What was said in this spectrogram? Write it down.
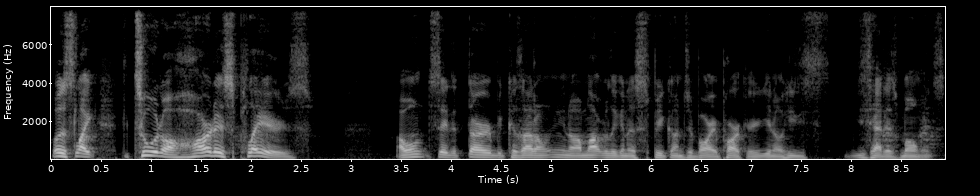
Well, it's like two of the hardest players. I won't say the third because I don't, you know, I'm not really gonna speak on Jabari Parker. You know, he's he's had his moments,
